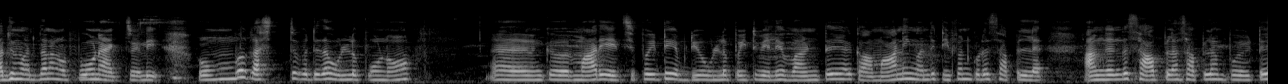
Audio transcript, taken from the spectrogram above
அது மாதிரி தான் நாங்கள் போனோம் ஆக்சுவலி ரொம்ப கஷ்டப்பட்டு தான் உள்ளே போனோம். எனக்கு ஒரு மாதிரி ஆயிடுச்சு. போயிட்டு எப்படியோ உள்ளே போயிட்டு வெளியே வந்துட்டு கா மார்னிங் வந்து டிஃபன் கூட சாப்பிடல. அங்கங்கே சாப்பிட்லாம் சாப்பிட்லாம் போயிட்டு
